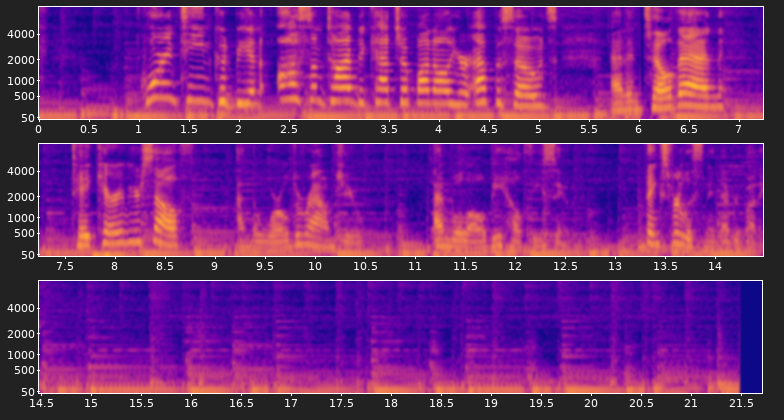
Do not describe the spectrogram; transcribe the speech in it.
quarantine could be an awesome time to catch up on all your episodes. And until then, take care of yourself and the world around you, and we'll all be healthy soon. Thanks for listening, everybody.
